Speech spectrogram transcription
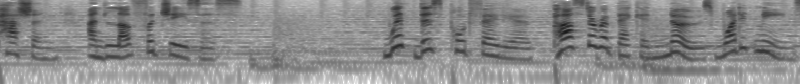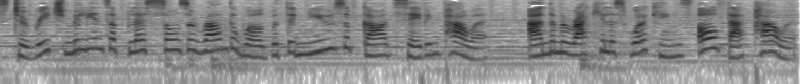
Passion and Love for Jesus. With this portfolio, Pastor Rebecca knows what it means to reach millions of blessed souls around the world with the news of God's saving power and the miraculous workings of that power.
